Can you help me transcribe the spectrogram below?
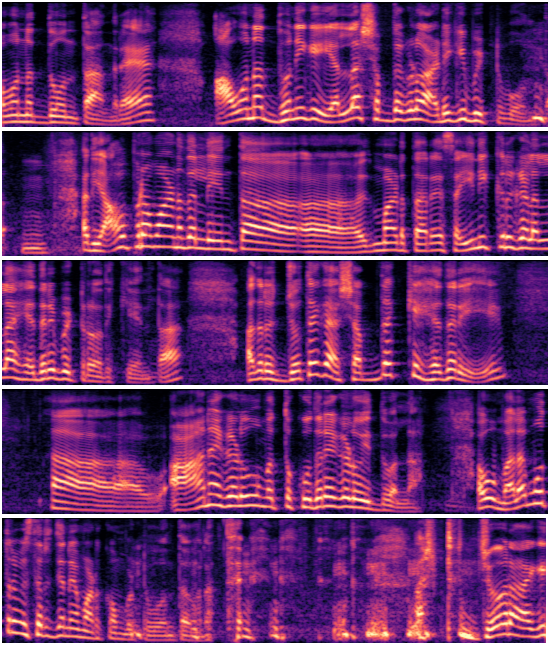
ಅವನದ್ದು ಅಂತ ಅಂದರೆ ಅವನ ಧ್ವನಿಗೆ ಎಲ್ಲ ಶಬ್ದಗಳು ಅಡಗಿ ಬಿಟ್ಟವು ಅಂತ. ಅದು ಯಾವ ಪ್ರಮಾಣದಲ್ಲಿ ಅಂತ ಇದು ಮಾಡ್ತಾರೆ? ಸೈನಿಕರುಗಳೆಲ್ಲ ಹೆದರಿ ಬಿಟ್ಟರು ಅದಕ್ಕೆ ಅಂತ. ಅದರ ಜೊತೆಗೆ ಆ ಶಬ್ದಕ್ಕೆ ಹೆದರಿ ಆನೆಗಳು ಮತ್ತು ಕುದುರೆಗಳು ಇದ್ವಲ್ಲ, ಅವು ಮಲಮೂತ್ರ ವಿಸರ್ಜನೆ ಮಾಡ್ಕೊಂಡ್ಬಿಟ್ಟು ಅಂತ ಬರುತ್ತೆ. ಅಷ್ಟು ಜೋರಾಗಿ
